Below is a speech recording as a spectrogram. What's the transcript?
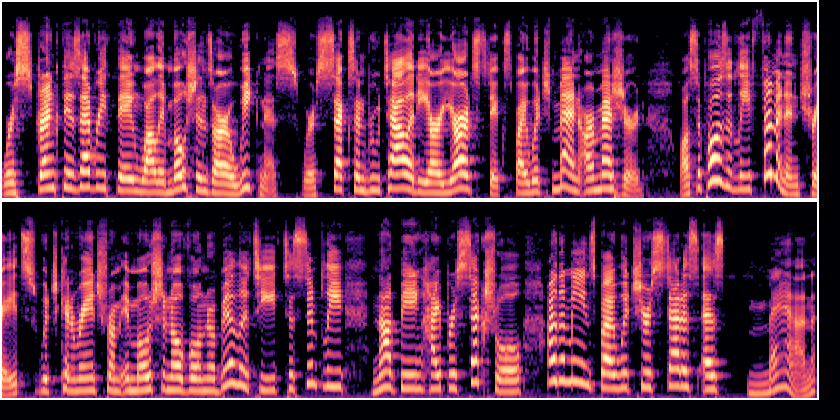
where strength is everything while emotions are a weakness, where sex and brutality are yardsticks by which men are measured, while supposedly feminine traits, which can range from emotional vulnerability to simply not being hypersexual, are the means by which your status as man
